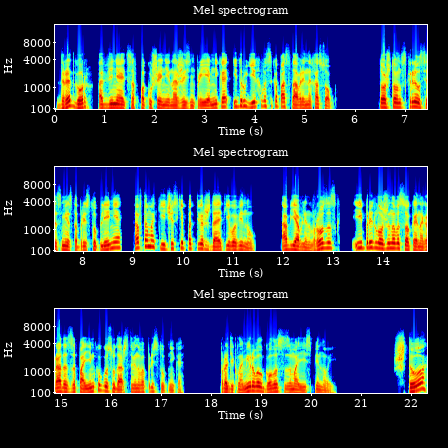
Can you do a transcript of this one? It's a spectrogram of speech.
Дредгор обвиняется в покушении на жизнь преемника и других высокопоставленных особ. То, что он скрылся с места преступления, автоматически подтверждает его вину. Объявлен в розыск и предложена высокая награда за поимку государственного преступника. Продекламировал голос за моей спиной. Что?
